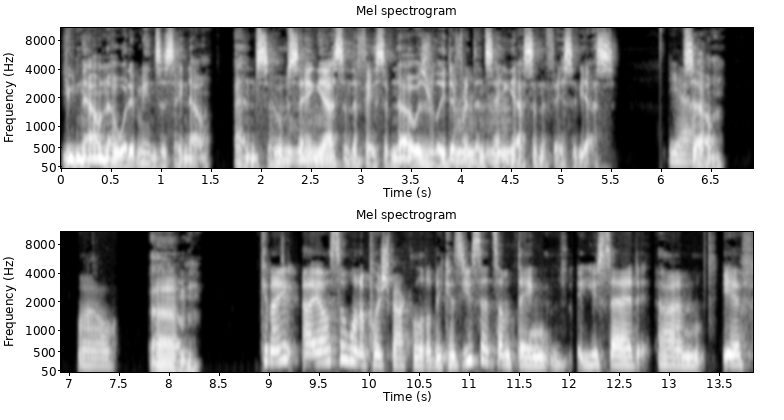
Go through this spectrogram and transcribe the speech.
you now know what it means to say no and so saying Mhm. yes in the face of no is really different than saying Mhm. yes in the face of yes Yeah. so wow. um Can I? I also want to push back a little because you said something. You said, um, if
